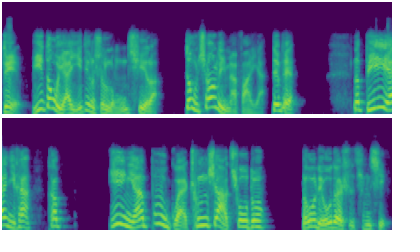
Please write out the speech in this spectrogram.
对，鼻窦炎一定是浓气了，窦腔里面发炎，对不对？那鼻炎，你看它一年不管春夏秋冬都流的是清气，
